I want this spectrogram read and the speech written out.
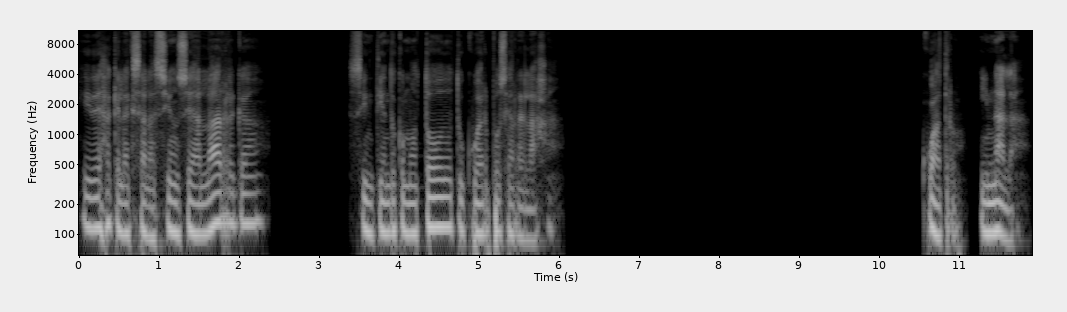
Y deja que la exhalación sea larga, sintiendo como todo tu cuerpo se relaja. Cuatro, Inhala.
